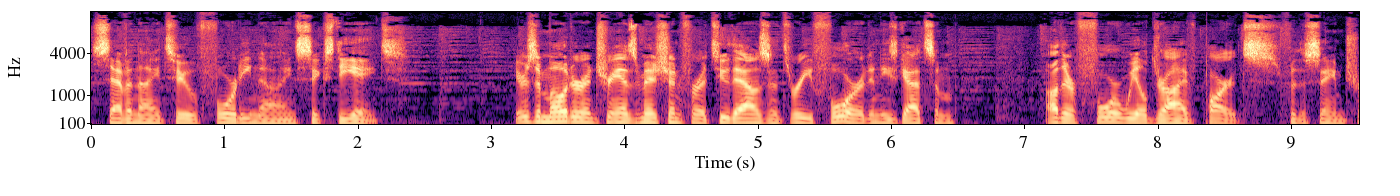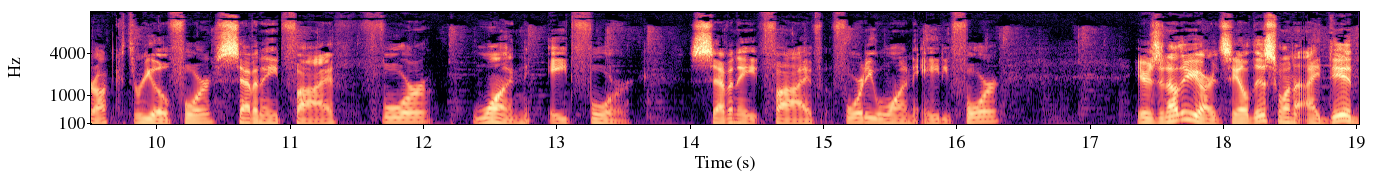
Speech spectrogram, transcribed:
792 4968. Here's a motor and transmission for a 2003 Ford, and he's got some other four wheel drive parts for the same truck 304 785 4184. 785 4184. Here's another yard sale. This one I did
